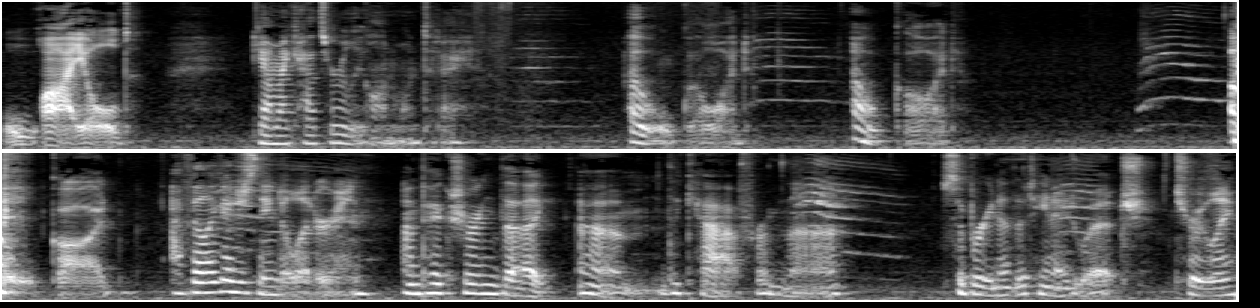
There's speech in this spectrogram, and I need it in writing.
wild. Yeah, my cat's are really on one today. Oh god. Oh god. Oh god. I feel like I just need to let her in. I'm picturing the um the cat from the Sabrina the Teenage Witch. Truly.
